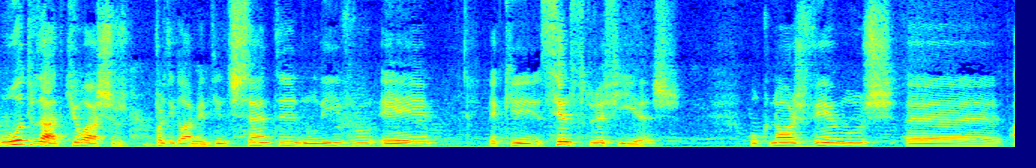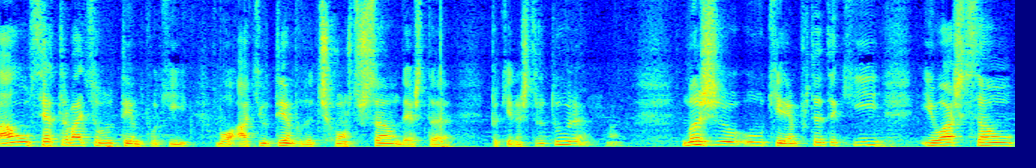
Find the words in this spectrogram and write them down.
O outro dado que eu acho particularmente interessante no livro é, é que, sendo fotografias, o que nós vemos, uh, há um certo trabalho sobre o tempo aqui. Bom, há aqui o tempo da desconstrução desta pequena estrutura, é? mas o, o, que é importante aqui, eu acho que são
